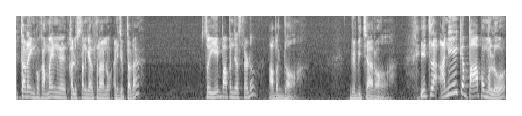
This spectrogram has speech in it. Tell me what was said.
చెప్తాడా ఇంకొక అమ్మాయిని కలుస్తానికి వెళ్తున్నాను అని చెప్తాడా? సో ఏం పాపం చేస్తున్నాడు? అబద్ధం. వ్యభిచారం. ఇట్లా అనేక పాపములో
